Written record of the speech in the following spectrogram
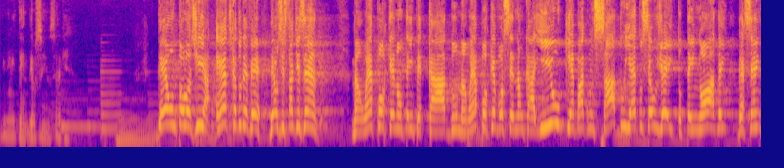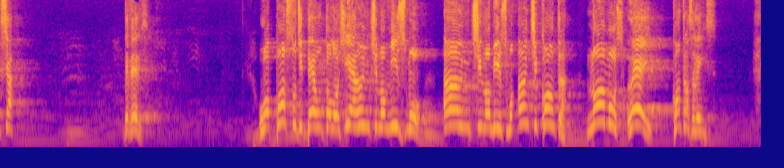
Ninguém entendeu, Senhor. Será que. Deontologia, ética do dever. Deus está dizendo: não é porque não tem pecado, não é porque você não caiu que é bagunçado e é do seu jeito. Tem ordem, decência, deveres. O oposto de deontologia é antinomismo. Antinomismo, anti contra. Nomos, lei, contra as leis.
